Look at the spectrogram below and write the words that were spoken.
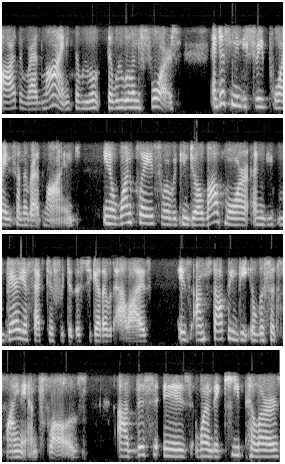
are the red lines that we will that we will enforce, and just maybe three points on the red lines. You know, one place where we can do a lot more and be very effective if we did this together with allies is on stopping the illicit finance flows. Uh, this is one of the key pillars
